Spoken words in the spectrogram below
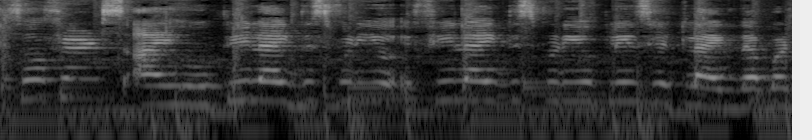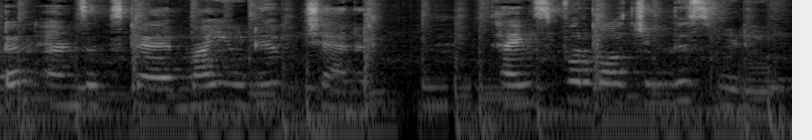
So friends, I hope you like this video. If you like this video, please hit like the button and subscribe my YouTube channel. Thanks for watching this video.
